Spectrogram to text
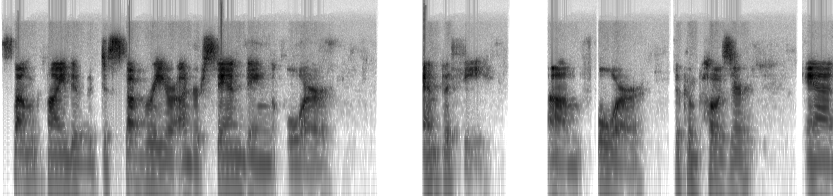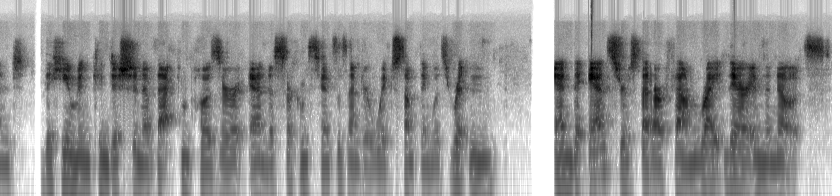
some kind of discovery or understanding or empathy um, for the composer and the human condition of that composer and the circumstances under which something was written and the answers that are found right there in the notes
